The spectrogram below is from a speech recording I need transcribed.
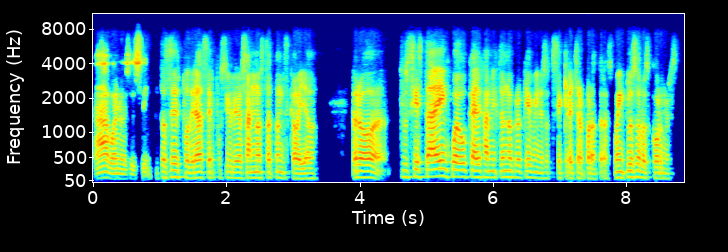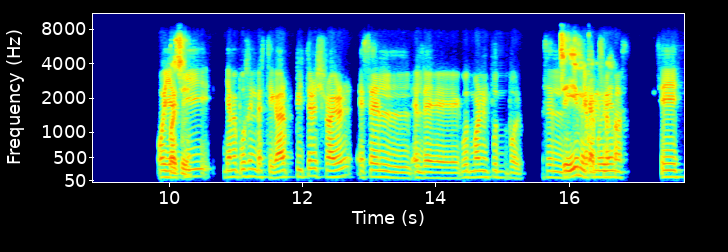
Ah, bueno, eso sí. Entonces podría ser posible, o sea, no está tan descabellado. Pero pues si está en juego Kyle Hamilton, no creo que Minnesota se quiera echar para atrás, o incluso los corners. Oye, Pues sí. aquí ya me puse a investigar. Peter Schreier es el, el de Good Morning Football. Es el, Sí, me cae muy sí bien. Sí,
